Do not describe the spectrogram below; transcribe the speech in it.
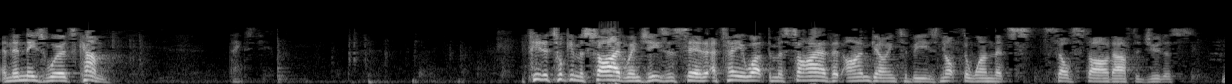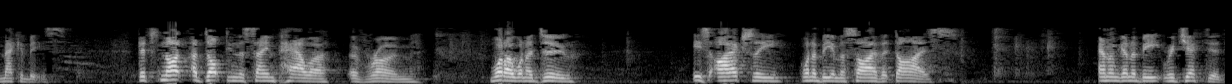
And then these words come. Thanks, Jim. Peter took him aside when Jesus said, I tell you what, the Messiah that I'm going to be is not the one that's self-styled after Judas Maccabees. That's not adopting the same power of Rome. What I want to do is I actually want to be a Messiah that dies. And I'm going to be rejected.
